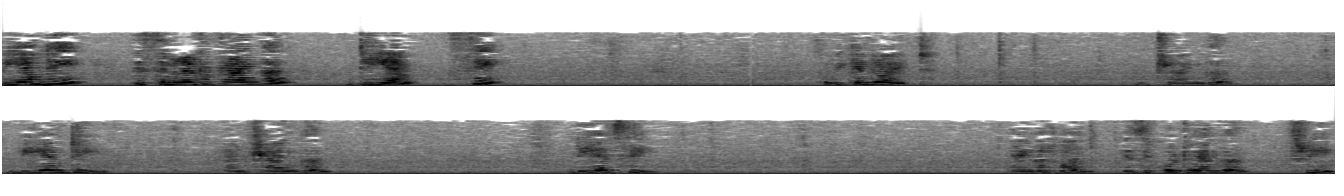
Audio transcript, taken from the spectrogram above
BMD is similar to triangle DMC so we can write triangle BMD and triangle DMC. Angle 1 is equal to angle 3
